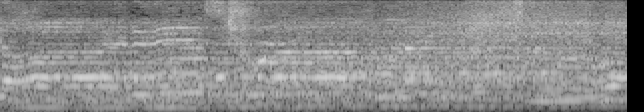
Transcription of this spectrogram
light is traveling to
